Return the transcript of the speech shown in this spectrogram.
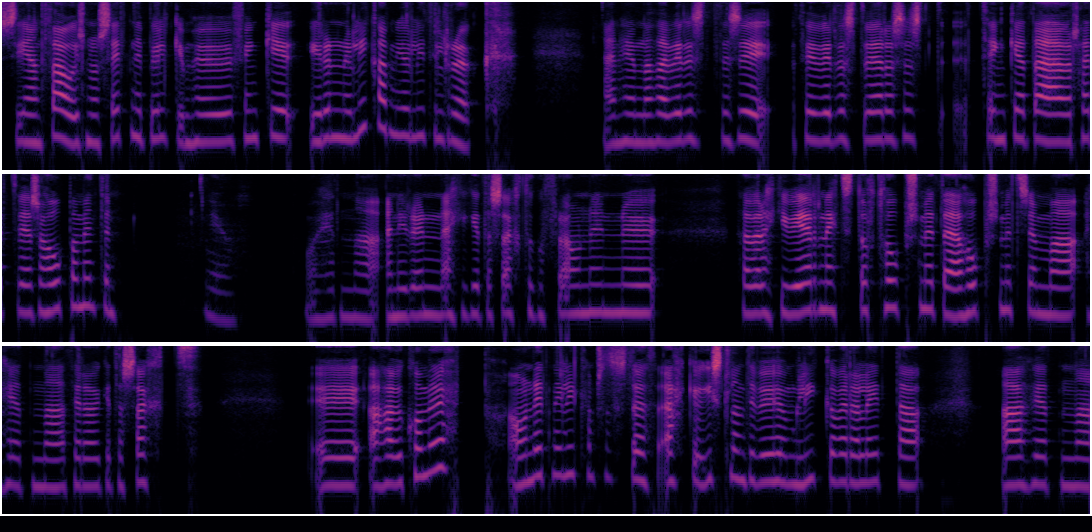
síðan þá í svona setni bylgjum hefur við fengið í rauninni líka mjög lítil rauk en hérna það virðist þessi þau virðast vera sérst tengja þetta að hrætt við þessa hópamyndun. Já. og hérna en í rauninni ekki geta sagt okkur frá neinu það verður ekki verið neitt stort hópsmitt eða hópsmitt sem að hérna, þeirra hafa geta sagt uh, að hafi komið upp á neittni líkamstöð ekki á Íslandi, við höfum líka verið að leita að hérna,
